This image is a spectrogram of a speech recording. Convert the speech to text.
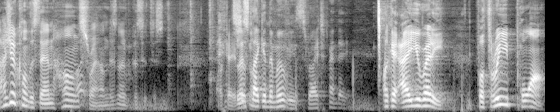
I should call this the enhance round, isn't it? Because it just. Okay, it's just like in the movies, right? When they Okay, are you ready for three points?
